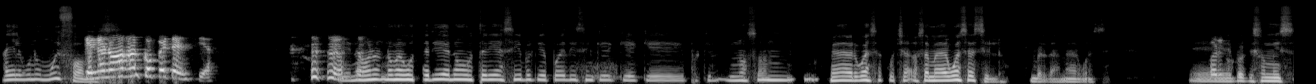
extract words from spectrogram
hay algunos muy fome. Que no nos hagan competencia. Eh, no, no, no, me gustaría, no me gustaría así porque después dicen que, que, que, porque no son, me da vergüenza escuchar, o sea, me da vergüenza decirlo, en verdad, me da vergüenza. Eh, porque son mis,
